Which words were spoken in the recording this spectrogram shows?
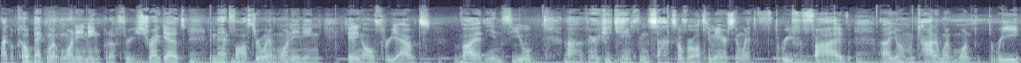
Michael Kopech went one inning, put up three strikeouts, and Matt Foster went one inning, getting all three outs via the infield. Uh, very good game from the Sox overall. Tim Anderson went three for five. Uh, Yoan Moncada went one for three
